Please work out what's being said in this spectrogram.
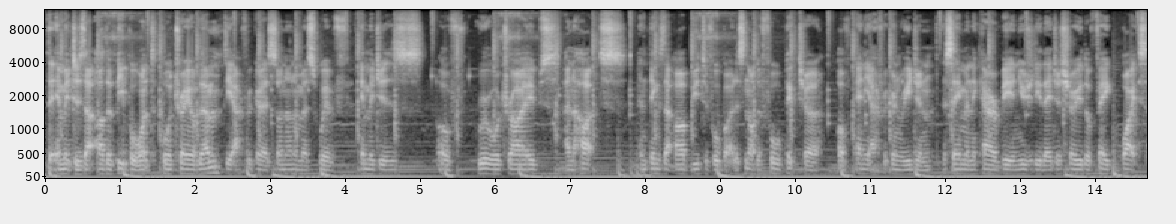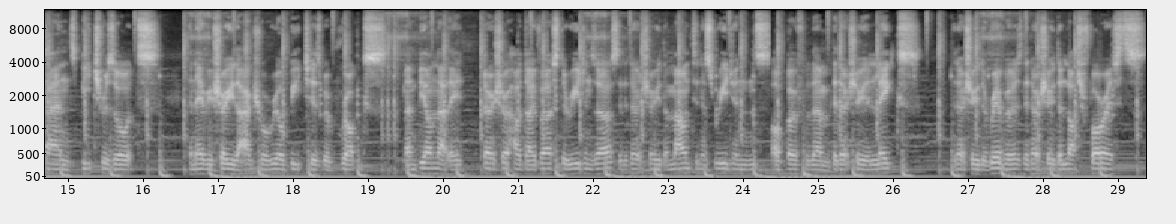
the images that other people want to portray of them. The Africa is synonymous with images of rural tribes and huts and things that are beautiful but it's not the full picture of any African region. The same in the Caribbean, usually they just show you the fake white sands, beach resorts, they never show you the actual real beaches with rocks. And beyond that they don't show how diverse the regions are. So they don't show you the mountainous regions of both of them. They don't show you lakes They don't show you the rivers, they don't show you the lush forests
